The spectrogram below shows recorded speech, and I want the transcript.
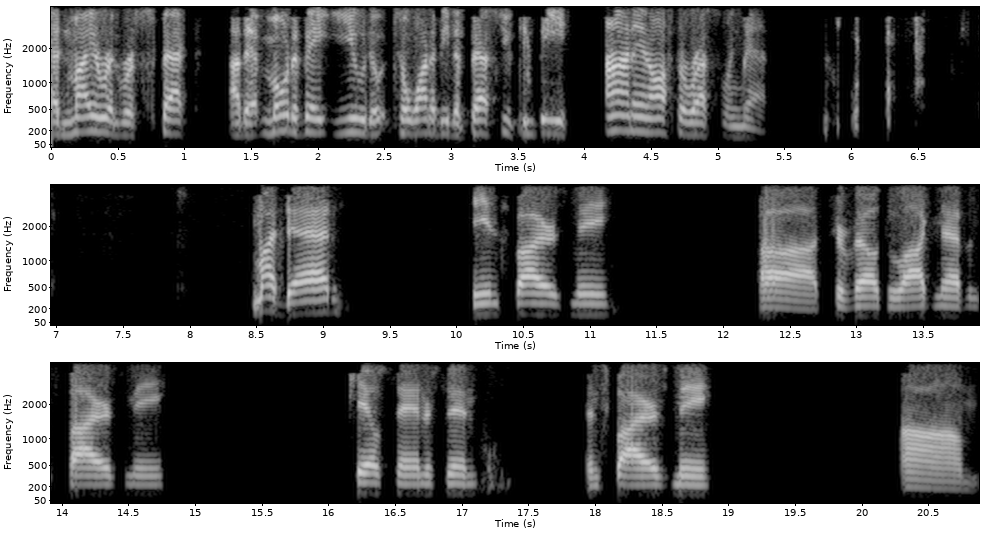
admire and respect, uh, that motivate you to, to want to be the best you can be on and off the wrestling mat? My dad, he inspires me. Uh, Tervel Dlagnev inspires me. Cael Sanderson inspires me. Um,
